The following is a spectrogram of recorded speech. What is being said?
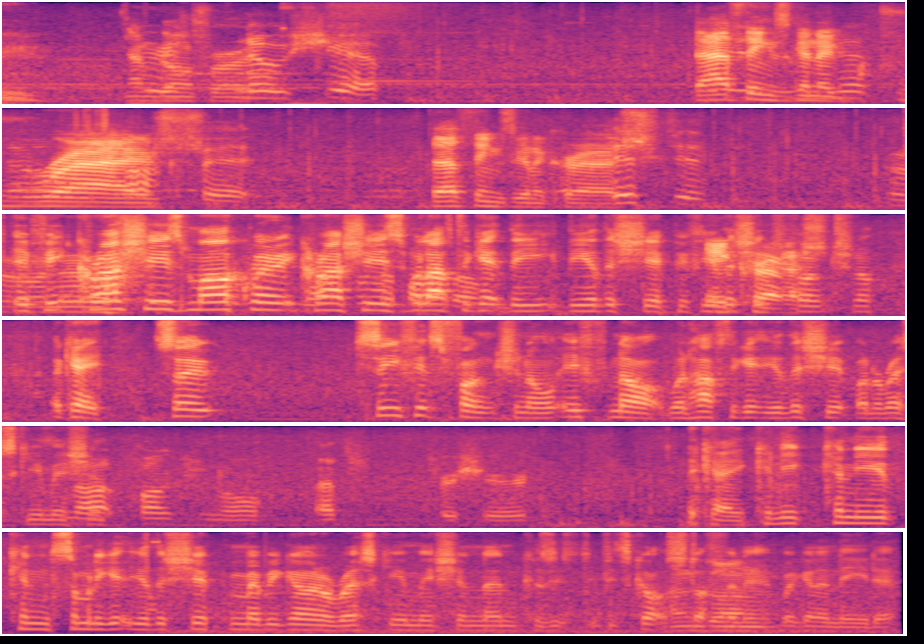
I'm There's going for it. no ship. That There's thing's gonna no- no crash. cockpit. That thing's gonna crash. Piston. If Oh, it no. crashes, mark where it Not from the crashes. We'll have to get the, the other ship if the It other ship's functional. Okay, so see if it's functional. If not, we'll have to get the other ship on a rescue It's mission. not functional. That's for sure. Okay, can you can you can somebody get the other ship and maybe go on a rescue mission then? Because if it's got I'm stuff in it, we're gonna need it.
